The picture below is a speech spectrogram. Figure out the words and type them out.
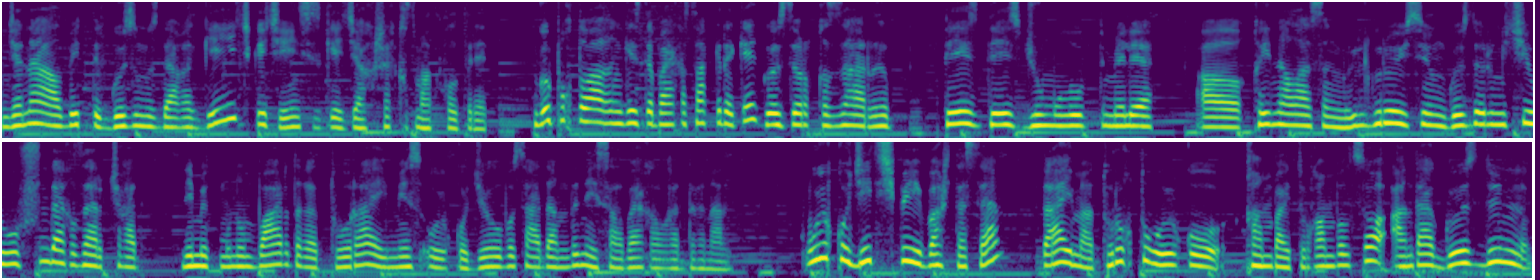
жана албетте көзүңүз дагы кечке чейин сизге жакшы кызмат кылып берет. Көп уктабаган кезде байкасак керек э көздөр кызарып тез тез жумулуп тим эле кыйналасың үлгүрөйсүң көздөрүң ичи ушундай кызарып чыгат. Демек мунун баардыгы туура эмес уйку же болбосо адамдын эс албай калгандыгынан. Уйку жетишпей баштаса дайыма туруктуу уйку канбай турган болсо анда көздүн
